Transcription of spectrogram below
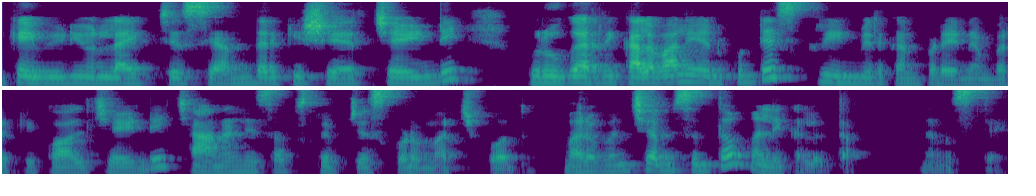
ఇక ఈ వీడియోని లైక్ చేసి అందరికీ షేర్ చేయండి. గురువుగారిని కలవాలి అనుకుంటే స్క్రీన్ మీద కనపడే నెంబర్కి కాల్ చేయండి. ఛానల్ని సబ్స్క్రైబ్ చేసుకోవడం మర్చిపోద్దు మరో మంచి అంశంతో మళ్ళీ కలుద్దాం. నమస్తే.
